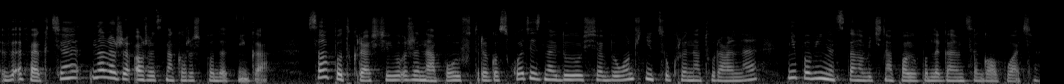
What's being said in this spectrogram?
W efekcie należy orzec na korzyść podatnika. Sąd podkreślił, że napój, w którego składzie znajdują się wyłącznie cukry naturalne, nie powinien stanowić napoju podlegającego opłacie.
